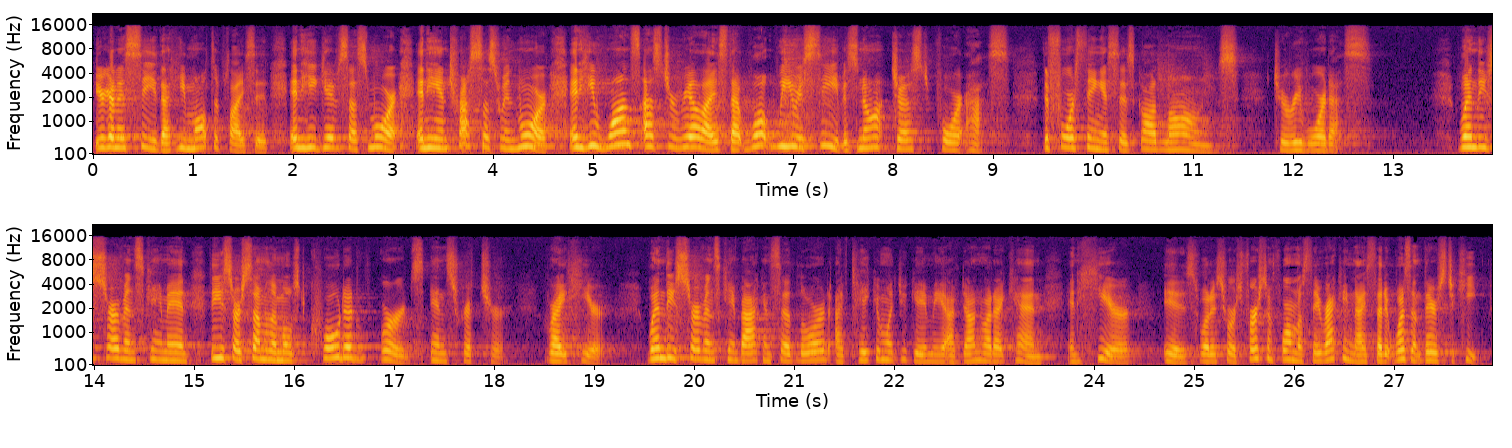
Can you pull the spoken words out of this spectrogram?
you're going to see that He multiplies it and He gives us more and He entrusts us with more. And He wants us to realize that what we receive is not just for us. The fourth thing it says God longs to reward us. When these servants came in, these are some of the most quoted words in Scripture right here. When these servants came back and said, Lord, I've taken what you gave me, I've done what I can, and here is what is yours. First and foremost, they recognized that it wasn't theirs to keep,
